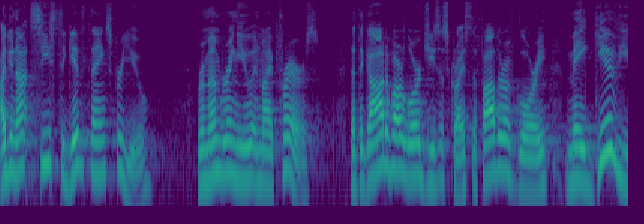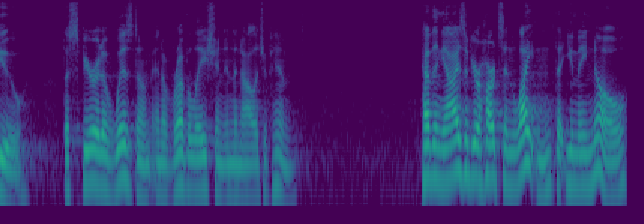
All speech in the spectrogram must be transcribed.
I do not cease to give thanks for you, remembering you in my prayers, that the God of our Lord Jesus Christ, the Father of glory, may give you the spirit of wisdom and of revelation in the knowledge of Him. Having the eyes of your hearts enlightened, that you may know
